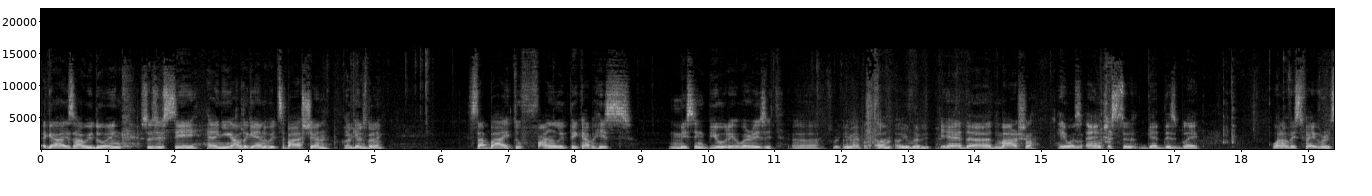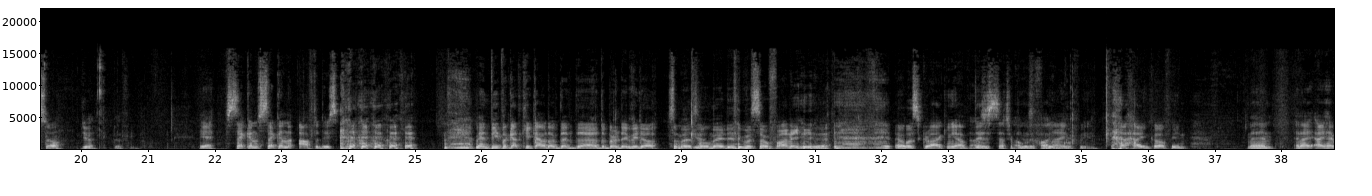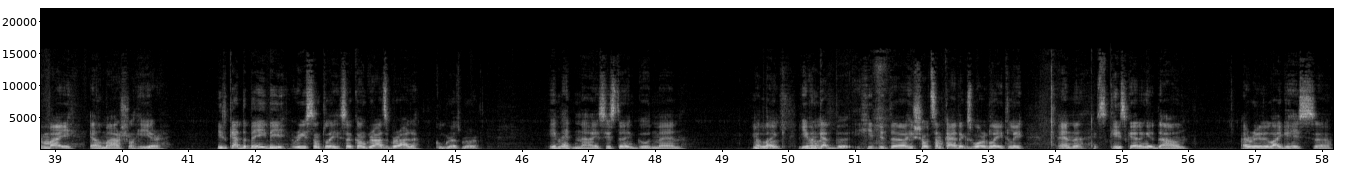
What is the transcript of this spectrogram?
Hey guys, how are you doing? So as you see, hanging out again with Sebastian. How He you guys came back- Stop by to finally pick up his missing beauty. Where is it? Uh, It's right. So, oh, are you ready? yeah, the, the Marshall. He was anxious to get this blade. One of his favorites, no? Yeah, definitely. Yeah, second, second after this. when people got kicked out of that uh, the birthday video, some asshole made it. It was so funny. Yeah, I was cracking up. I this was- is such a I was beautiful high in caffeine. high in caffeine, man. And I, I have my El Marshall here. He's got the baby recently, so congrats, brother. Congrats, brother. He made nice. He's doing good, man. He I like. does, He, even does. got the. He did. Uh, he showed some Kydex work lately, and uh, he's he's getting it down. I really like his uh,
